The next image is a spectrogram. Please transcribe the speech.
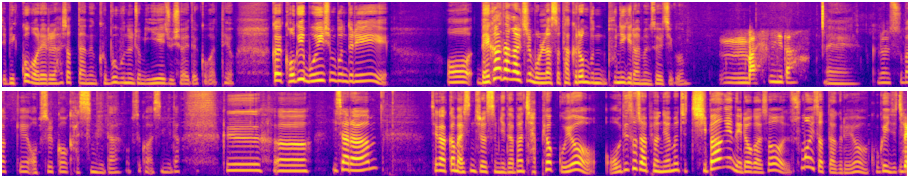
이제 믿고 거래를 하셨다는 그 부분을 좀 이해해 주셔야 될 것 같아요. 그러니까 거기 모이신 분들이 어 내가 당할 줄 몰랐어 다 그런 분, 분위기라면서요 지금. 음, 맞습니다. 네, 그럴 수밖에 없을 것 같습니다. 없을 것 같습니다. 그, 어, 이 사람, 제가 아까 말씀드렸습니다만 잡혔고요. 어디서 잡혔냐면 저 지방에 내려가서 숨어 있었다 그래요. 그게 이제 잡.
